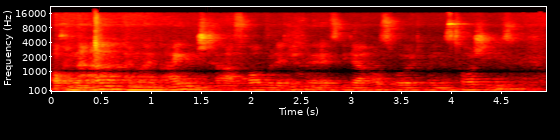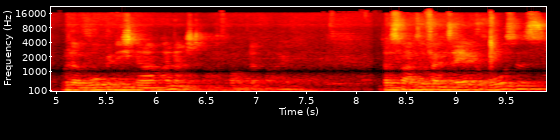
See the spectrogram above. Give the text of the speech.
auch nah an meinem eigenen Strafraum, wo der Gegner jetzt wieder ausholt und ins Tor schießt? Oder wo bin ich nah am anderen Strafraum dabei? Das war insofern ein sehr großes,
